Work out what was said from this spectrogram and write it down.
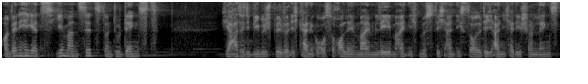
Und wenn hier jetzt jemand sitzt und du denkst, ja, also die Bibel spielt wirklich keine große Rolle in meinem Leben. Eigentlich müsste ich, eigentlich sollte ich, eigentlich hätte ich schon längst.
